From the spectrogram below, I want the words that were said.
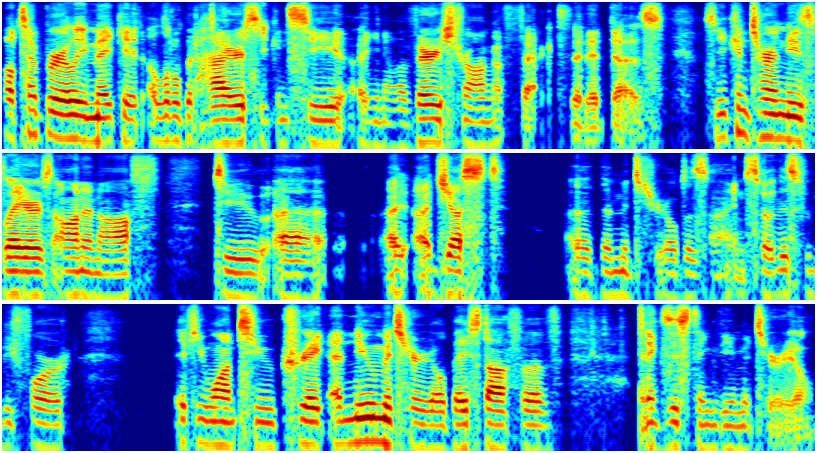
I'll temporarily make it a little bit higher so you can see a, uh, you know a very strong effect that it does. So you can turn these layers on and off to uh, adjust uh, the material design. So this would be for if you want to create a new material based off of an existing vMaterial.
